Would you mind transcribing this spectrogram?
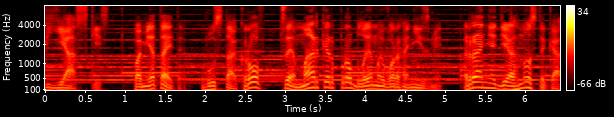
в'язкість. Пам'ятайте, густа кров це маркер проблеми в організмі. Рання діагностика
